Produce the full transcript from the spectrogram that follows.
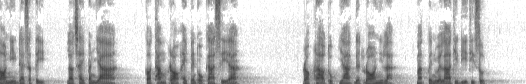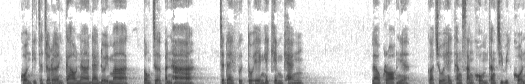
ตอนนี้ได้สติ แล้วใช้ปัญญา ก็ทำเคราะห์ให้เป็นโอกาสเสีย เพราะคราวทุกยากเดือดร้อนนี่แหละ มักเป็นเวลาที่ดีที่สุด คนที่จะเจริญก้าวหน้าได้โดยมาก ต้องเจอปัญหา จะได้ฝึกตัวเองให้เข้มแข็ง แล้วเคราะห์เนี่ยก็ช่วยให้ทั้งสังคมทั้งชีวิตคน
